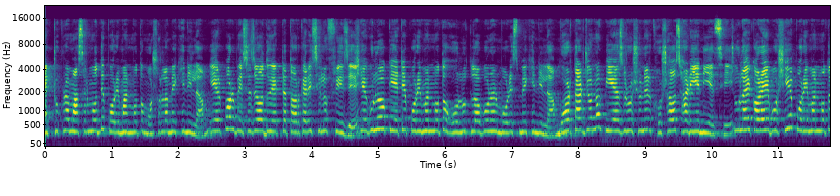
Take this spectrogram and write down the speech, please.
এক টুকরা মাছের মধ্যে পরিমাণ মতো মশলা মেখে নিলাম। এরপর বেঁচে যাওয়া দুই একটা তরকারি ছিল ফ্রিজে। সেগুলো কেটে পরিমাণ মতো হলুদ, লবণ আর মরিচ মেখে নিলাম। ভর্তার জন্য পেঁয়াজ, রসুনের খোসাও ছাড়িয়ে নিয়েছি। চুলায় কড়াই বসিয়ে পরিমাণ মতো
